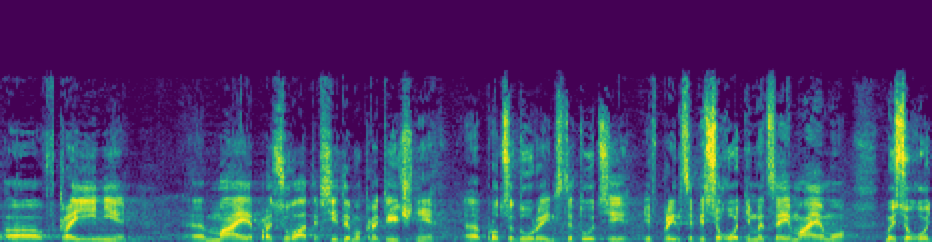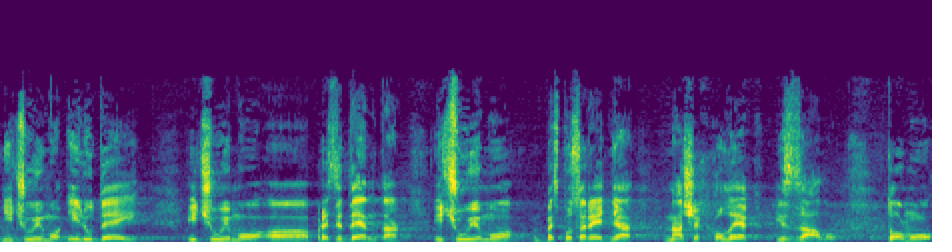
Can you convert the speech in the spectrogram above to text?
Е, в країні е, має працювати всі демократичні е, процедури інституції. І в принципі, сьогодні ми це і маємо. Ми сьогодні чуємо і людей, і чуємо е, президента, і чуємо безпосередньо наших колег із залу. Тому, е,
